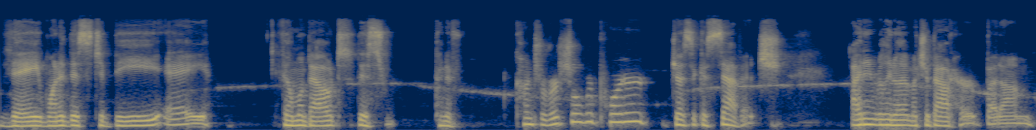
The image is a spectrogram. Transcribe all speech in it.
they wanted this to be a film about this kind of controversial reporter, Jessica Savitch. I didn't really know that much about her, but um,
